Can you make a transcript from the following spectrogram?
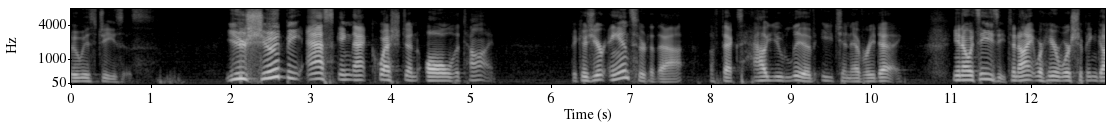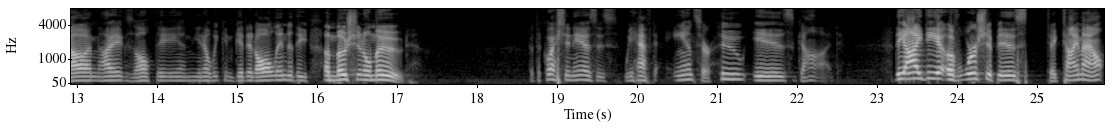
Who is Jesus? You should be asking that question all the time because your answer to that affects how you live each and every day. You know, it's easy. Tonight we're here worshiping God and I exalt thee, and, you know, we can get it all into the emotional mood. But the question is, is we have to answer who is God? The idea of worship is take time out,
